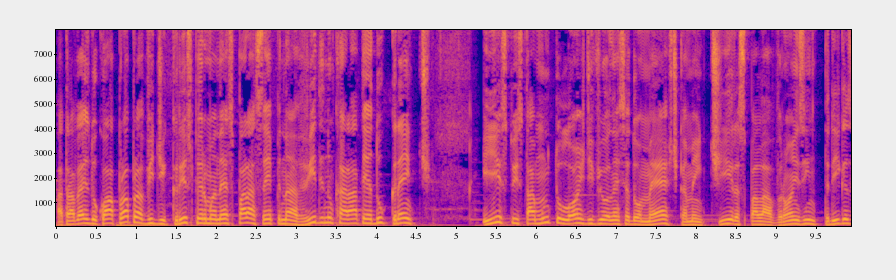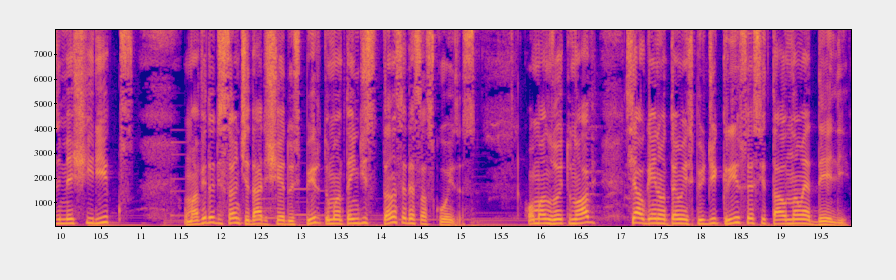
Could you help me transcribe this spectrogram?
através do qual a própria vida de Cristo permanece para sempre na vida e no caráter do crente. Isto está muito longe de violência doméstica, mentiras, palavrões, intrigas e mexericos. Uma vida de santidade cheia do Espírito mantém distância dessas coisas. Romanos 8,9 Se alguém não tem o Espírito de Cristo, esse tal não é dele.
